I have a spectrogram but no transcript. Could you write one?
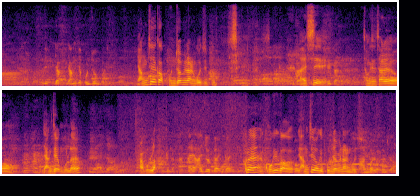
아, 근데 야- 양재 본점은 뭐지? 양재가 본점이라는 거지, 뭐. 아저씨, 그러니까 정신 차려요. 양재역 몰라요? 네. 아, 몰라? 아, 아니 알죠. 그러니까 그래, 거기가 양재역이 본점이라는 거지. 아, 거기가 본점.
